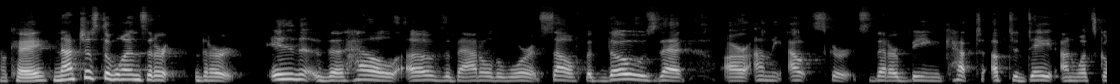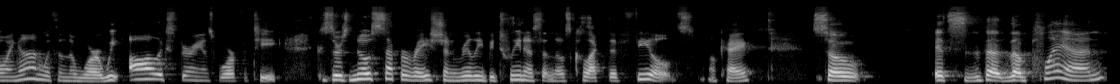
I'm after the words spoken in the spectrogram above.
Okay? Not just the ones that are that are in the hell of the battle, the war itself, but those that are on the outskirts that are being kept up to date on what's going on within the war. We all experience war fatigue because there's no separation really between us and those collective fields. Okay. So it's the the plan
